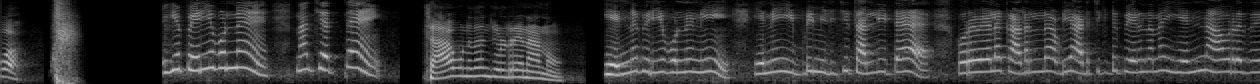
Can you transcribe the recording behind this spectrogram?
போ. ஐயோ பெரிய பொண்ணு நான் செத்தேன். சாவுன்னு தான் சொல்கிறேன் நானும் என்ன பெரிய பொண்ணு நீ? என்னை இப்படி மிதிச்சு தள்ளிட்ட? ஒருவேளை கடல்ல அப்படியே அடிச்சுக்கிட்டு போயிருந்தேன்னா என்ன ஆகுறது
